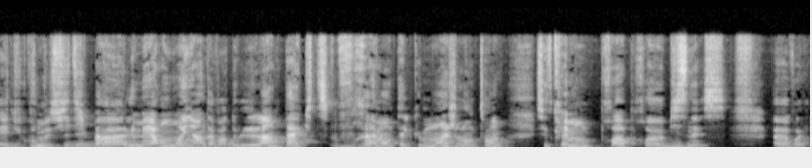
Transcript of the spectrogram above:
et du coup, je me suis dit, bah, le meilleur moyen d'avoir de l'impact vraiment tel que moi je l'entends, c'est de créer mon propre euh, business. Euh, voilà.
